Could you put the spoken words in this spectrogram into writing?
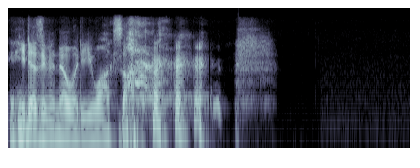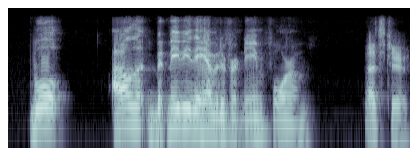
And he doesn't even know what Ewoks are. Well, I don't know, but maybe they have a different name for him. That's true.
